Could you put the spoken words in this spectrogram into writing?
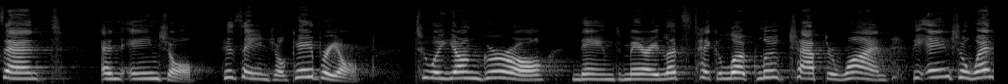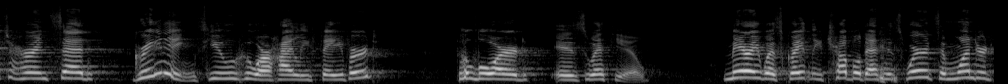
sent an angel, his angel, Gabriel, to a young girl named Mary. Let's take a look. Luke chapter 1. The angel went to her and said, Greetings, you who are highly favored. The Lord is with you. Mary was greatly troubled at his words and wondered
